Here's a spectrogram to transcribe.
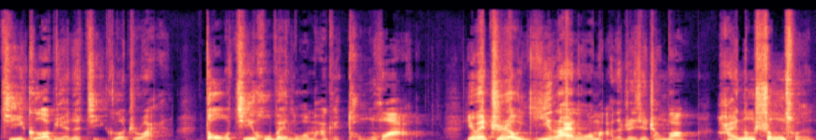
极个别的几个之外，都几乎被罗马给同化了。因为只有依赖罗马的这些城邦还能生存。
